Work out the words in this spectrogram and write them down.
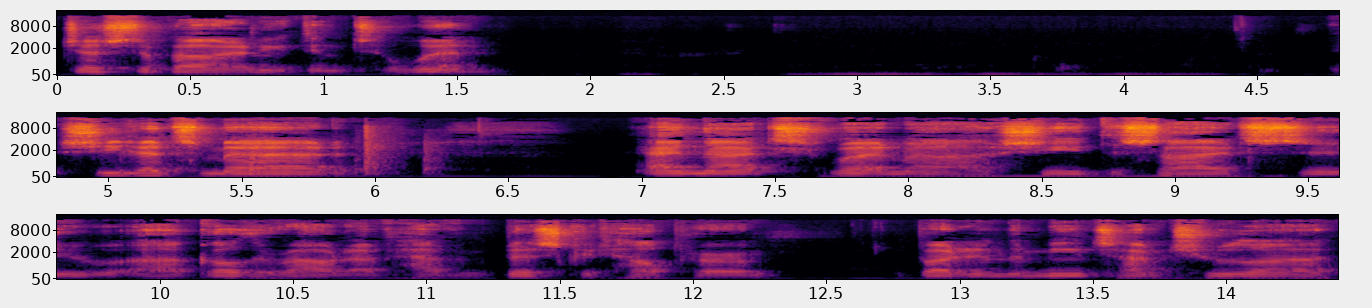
just about anything to win. She gets mad, and that's when uh, she decides to uh, go the route of having Biscuit help her. But in the meantime, Chula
